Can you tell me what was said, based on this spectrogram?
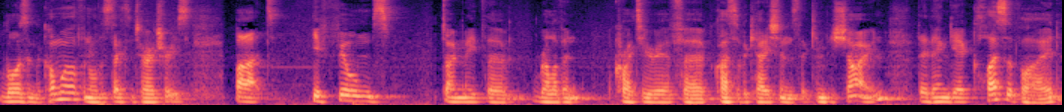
laws in the Commonwealth and all the states and territories. But if films don't meet the relevant criteria for classifications that can be shown, they then get classified,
